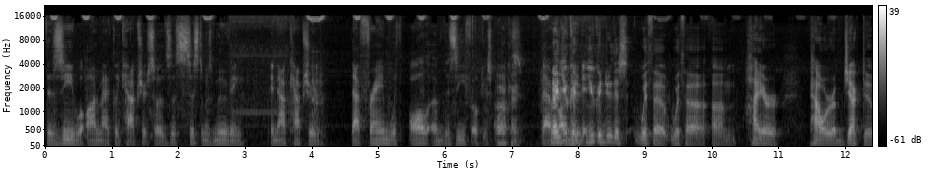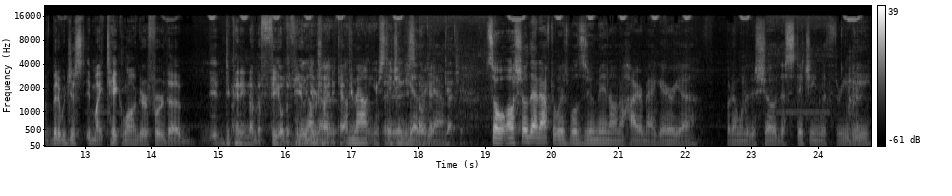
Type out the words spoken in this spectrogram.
the Z will automatically capture. So as the system's moving, it now captured that frame with all of the Z focus points. Okay. That Now you could needed. you could do this with a with a um, higher power objective, but it would just it might take longer for the depending on the field of view you're trying to capture. amount you're Uh, stitching just- together, okay, yeah. Gotcha. So I'll show that afterwards. We'll zoom in on a higher mag area, but I wanted to show the stitching with 3D. Okay.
